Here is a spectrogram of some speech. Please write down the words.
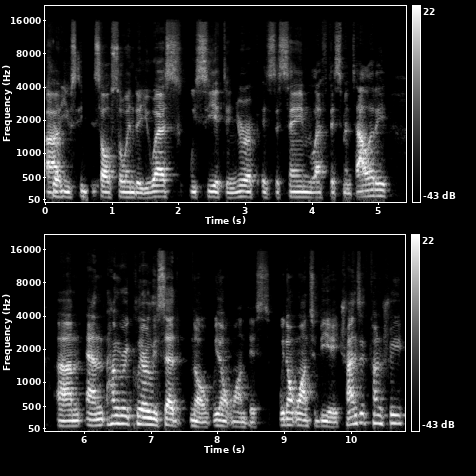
Uh, sure. Uh, you see this also in the U.S. We see it in Europe. It's the same leftist mentality. Um, and Hungary clearly said, no, we don't want this. We don't want to be a transit country.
